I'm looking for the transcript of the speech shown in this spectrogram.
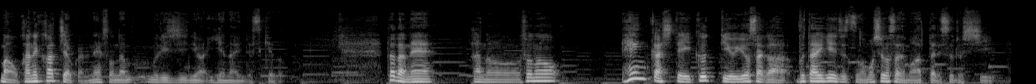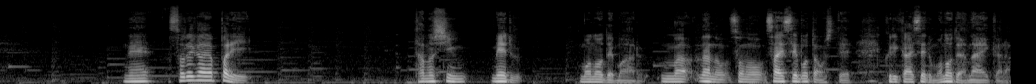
まあお金かかっちゃうからねそんな無理強いには言えないんですけど。ただねあのその変化していくっていう良さが舞台芸術の面白さでもあったりするしねそれがやっぱり楽しめるものでもある、まあ、あのその再生ボタンを押して繰り返せるものではないから。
